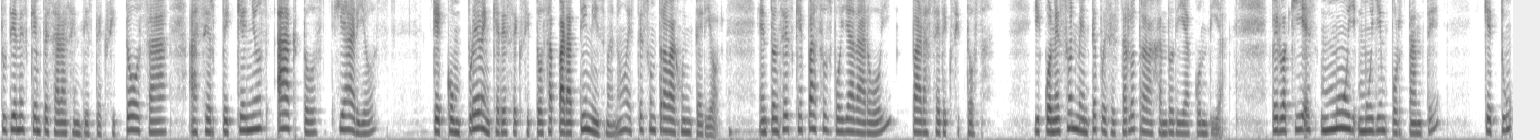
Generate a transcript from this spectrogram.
Tú tienes que empezar a sentirte exitosa, a hacer pequeños actos diarios que comprueben que eres exitosa para ti misma, ¿no? Este es un trabajo interior. Entonces, ¿qué pasos voy a dar hoy para ser exitosa? Y con eso en mente, pues estarlo trabajando día con día. Pero aquí es muy, muy importante que tú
